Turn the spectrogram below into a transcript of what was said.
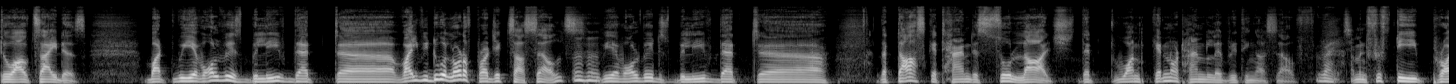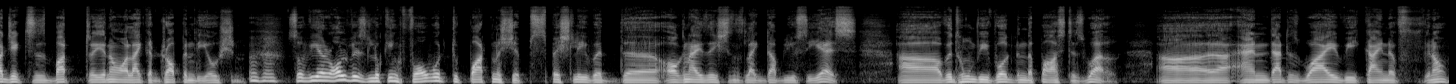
to outsiders? But we have always believed that uh, while we do a lot of projects ourselves, we have always believed that uh, the task at hand is so large that one cannot handle everything ourselves. Right. I mean, 50 projects is but, you know, like a drop in the ocean. So we are always looking forward to partnerships, especially with uh, organizations like WCS, uh, with whom we've worked in the past as well. Uh, and that is why we kind of, you know,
